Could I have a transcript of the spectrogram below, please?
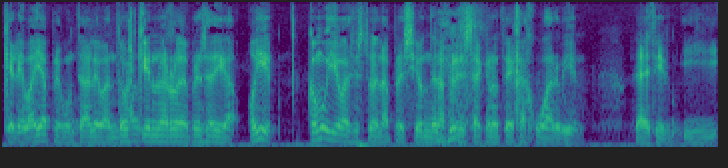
que le vaya a preguntar a Lewandowski en una rueda de prensa y diga, oye, ¿cómo llevas esto de la presión de la prensa que no te deja jugar bien? Es decir, y,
